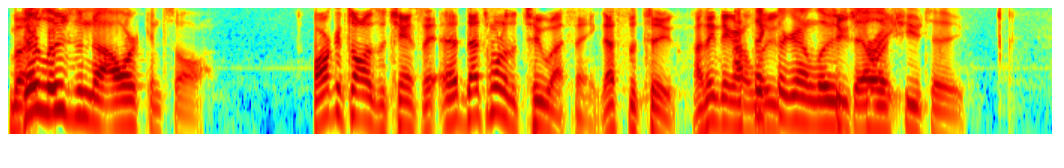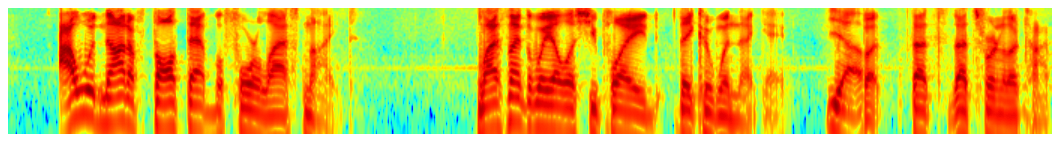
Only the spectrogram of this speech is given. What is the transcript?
But They're losing to Arkansas. Arkansas has a chance. uh, That's one of the two. I think that's the two. I think they're going to think lose. they're going to lose to. LSU too. I would not have thought that before last night. Last night, the way LSU played, they could win that game. Yeah, But that's that's for another time.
